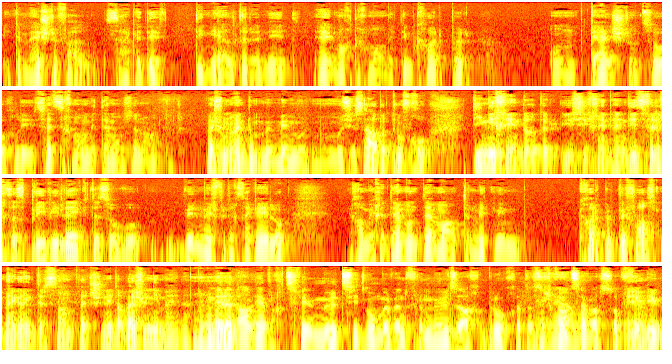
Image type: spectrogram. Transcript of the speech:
In den meisten Fällen sagen dir deine Eltern nicht, ey, mach dich mal mit deinem Körper und Geist und so ein bisschen, setz dich mal mit dem auseinander. Weißt du, Mhm. ich meine, du, man, man, man muss ja selber drauf kommen. Deine Kinder oder unsere Kinder haben jetzt vielleicht das Privileg, so, wo, weil wir vielleicht sagen, hey, look, ich habe mich in dem und dem Alter mit meinem Körper befasst. Mega interessant, willst du nicht? Aber weißt du, was ich meine? Wir haben alle einfach zu viel Müllzeit, die wir für Müllsachen brauchen. Das ist Ja, ganz einfach so. Ja. Viele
